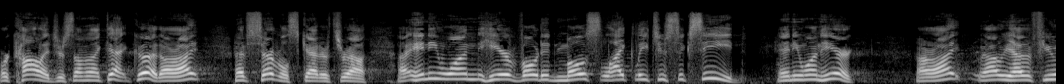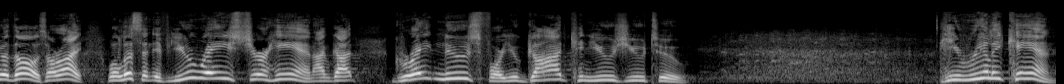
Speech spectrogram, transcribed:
or college or something like that? Good, all right. I have several scattered throughout. Uh, anyone here voted most likely to succeed? Anyone here? All right. Well, we have a few of those. All right. Well, listen, if you raised your hand, I've got great news for you. God can use you too. he really can.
